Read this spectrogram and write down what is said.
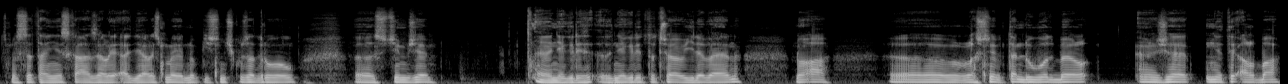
jsme se tajně scházeli a dělali jsme jednu písničku za druhou eh, s tím, že eh, někdy, někdy to třeba vyjde ven. No a eh, vlastně ten důvod byl, že mě ty alba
